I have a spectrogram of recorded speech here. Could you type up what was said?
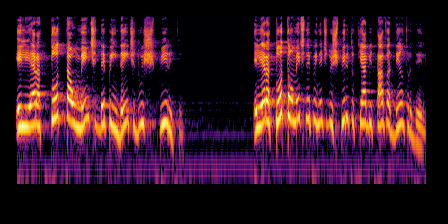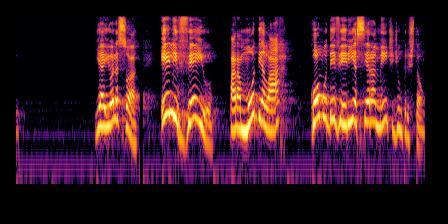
ele era totalmente dependente do Espírito. Ele era totalmente dependente do espírito que habitava dentro dele. E aí, olha só, ele veio para modelar como deveria ser a mente de um cristão.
